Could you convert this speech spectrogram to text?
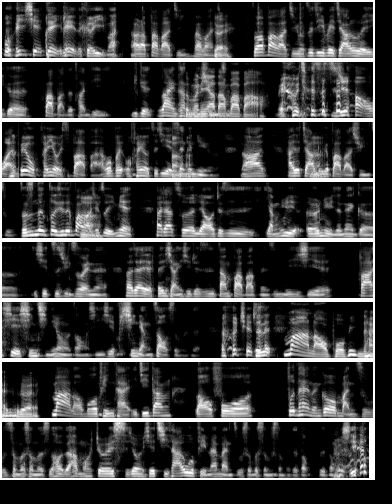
我一些这一类的可以吗？好了，爸爸经，爸爸经。对，说到爸爸经，我最近被加入了一个爸爸的团体。一个 line 上。怎么你要当爸爸？没有，就是只是好玩。因为我朋友也是爸爸，我朋我朋友最近也生个女儿，然后他他就加入一个爸爸群组，只是那这些这个爸爸群组里面，大家除了聊就是养育儿女的那个一些资讯之外呢，大家也分享一些就是当爸爸本身的一些发泄心情那种东西，一些新娘照什么的。然后觉得骂老婆平台，对不对？骂老婆平台，以及当老婆不太能够满足什么什么时候的，他们就会使用一些其他物品来满足什么什么什么的东的东西。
